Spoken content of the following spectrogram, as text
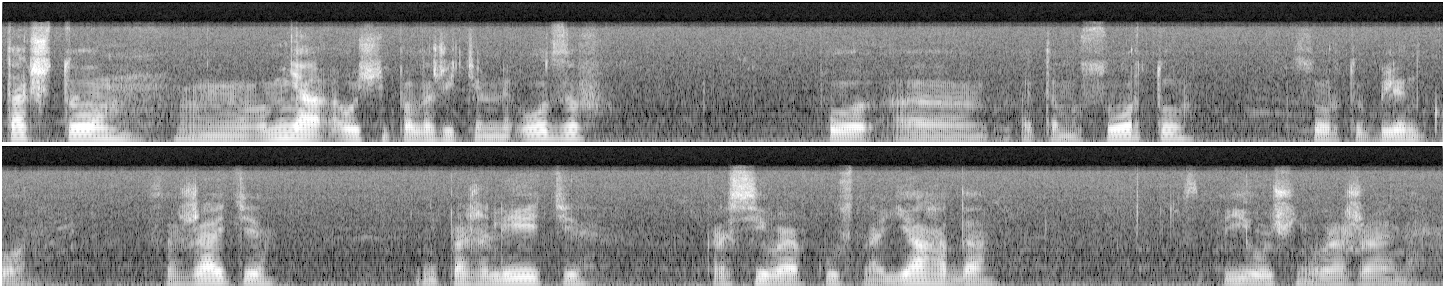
Так что э, у меня очень положительный отзыв по этому сорту, сорту Гленко. Сажайте, не пожалеете, красивая вкусная ягода и очень урожайная.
